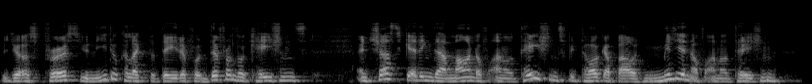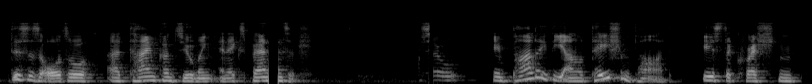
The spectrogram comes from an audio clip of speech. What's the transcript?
because first you need to collect the data from different locations, and just getting the amount of annotations, we talk about million of annotation, this is also uh, time consuming and expensive. So in partly the annotation part, is the question,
